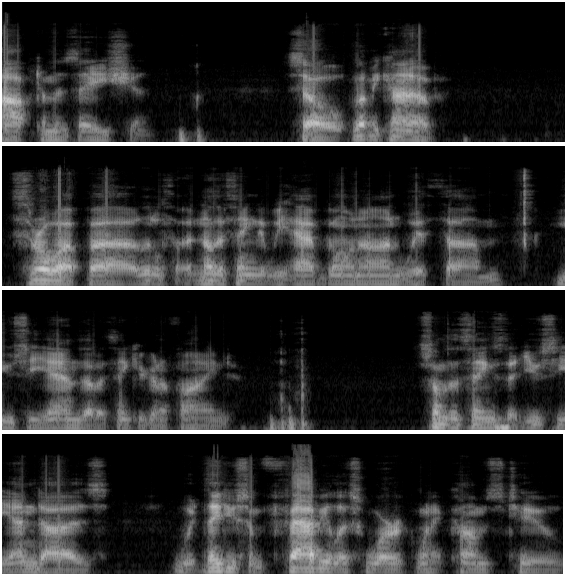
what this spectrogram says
Optimization. So let me kind of throw up a little another thing that we have going on with um, UCN that I think you're going to find. Some of the things that UCN does, they do some fabulous work when it comes to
